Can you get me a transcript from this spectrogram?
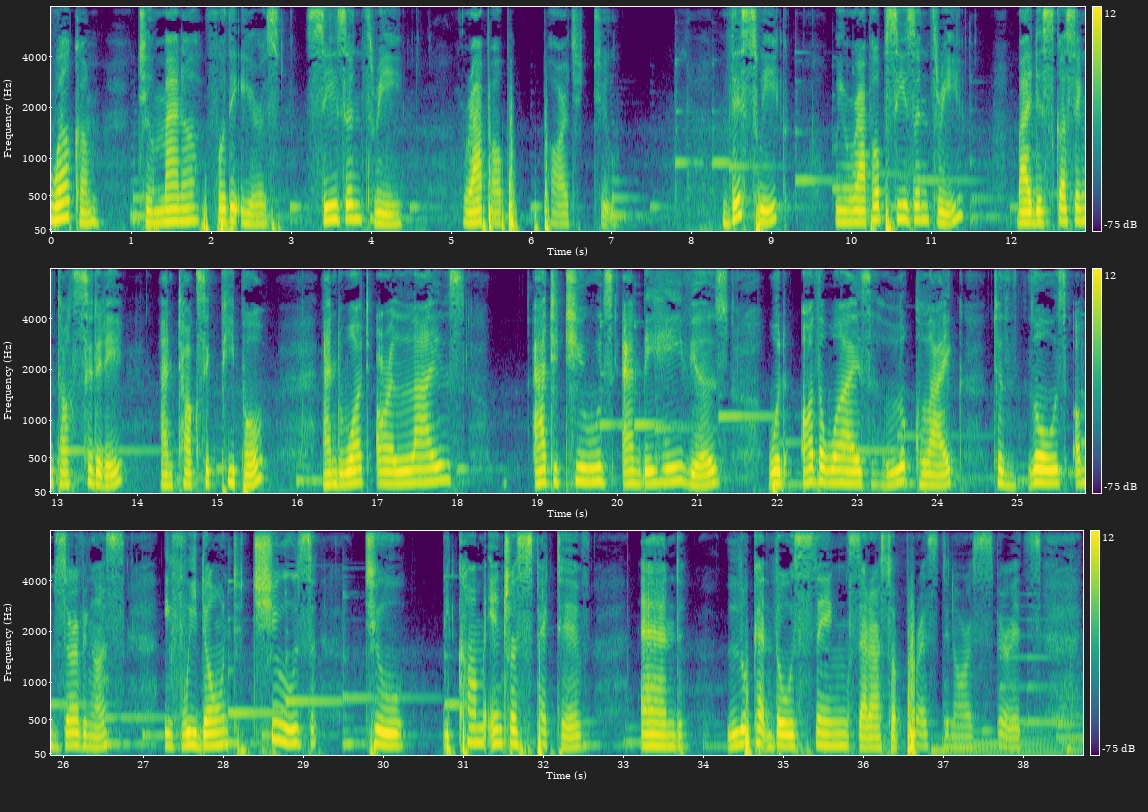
Welcome to Manna for the Ears, Season 3, Wrap Up Part 2. This week, we wrap up Season 3 by discussing toxicity and toxic people and what our lives, attitudes, and behaviors would otherwise look like to those observing us if we don't choose to become introspective and look at those things that are suppressed in our spirits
